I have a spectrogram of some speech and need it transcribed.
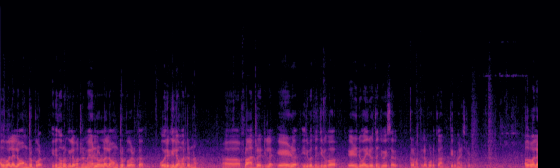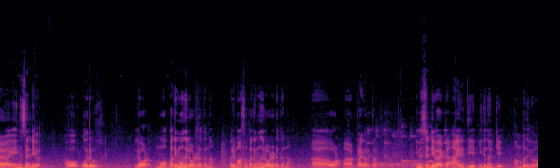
അതുപോലെ ലോങ് ട്രിപ്പുകൾ ഇരുന്നൂറ് കിലോമീറ്ററിന് മേളിലുള്ള ലോങ് ട്രിപ്പുകൾക്ക് ഒരു കിലോമീറ്ററിന് ഫ്ലാറ്റ് റേറ്റിൽ ഏഴ് ഇരുപത്തഞ്ച് രൂപ ഏഴ് രൂപ ഇരുപത്തഞ്ച് പൈസ ക്രമത്തിൽ കൊടുക്കാൻ തീരുമാനിച്ചിട്ടുണ്ട്. അതുപോലെ ഇൻസെന്റീവ് ഒരു ലോഡ് മൂ പതിമൂന്ന് ലോഡ് എടുക്കുന്ന ഒരു മാസം പതിമൂന്ന് ലോഡ് എടുക്കുന്ന ഡ്രൈവർക്ക് ഇൻസെന്റീവായിട്ട് ആയിരത്തി ഇരുന്നൂറ്റി അമ്പത് രൂപ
